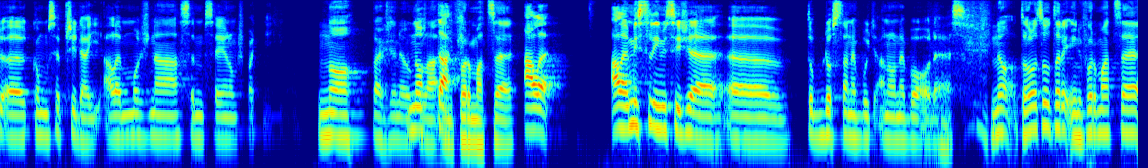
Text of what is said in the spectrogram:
eh, komu se přidají, ale možná jsem se jenom špatně díval. No, takže neúplná no, tak, informace. Ale ale myslím si, že uh, to dostane buď ano nebo ODS. No, tohle jsou tady informace,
